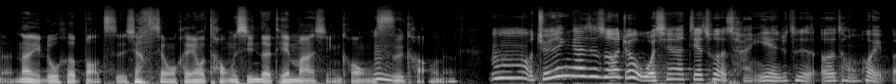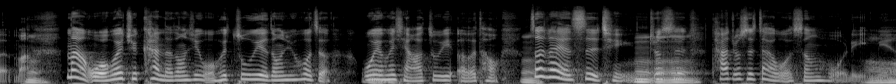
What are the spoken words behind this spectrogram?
了，那你如何保持像这种很有童心的天马行空思考呢？嗯，我觉得应该是说，就我现在接触的产业就是儿童绘本嘛，那我会去看的东西，我会注意的东西，或者。我也会想要注意儿童这类的事情，就是它就是在我生活里面，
